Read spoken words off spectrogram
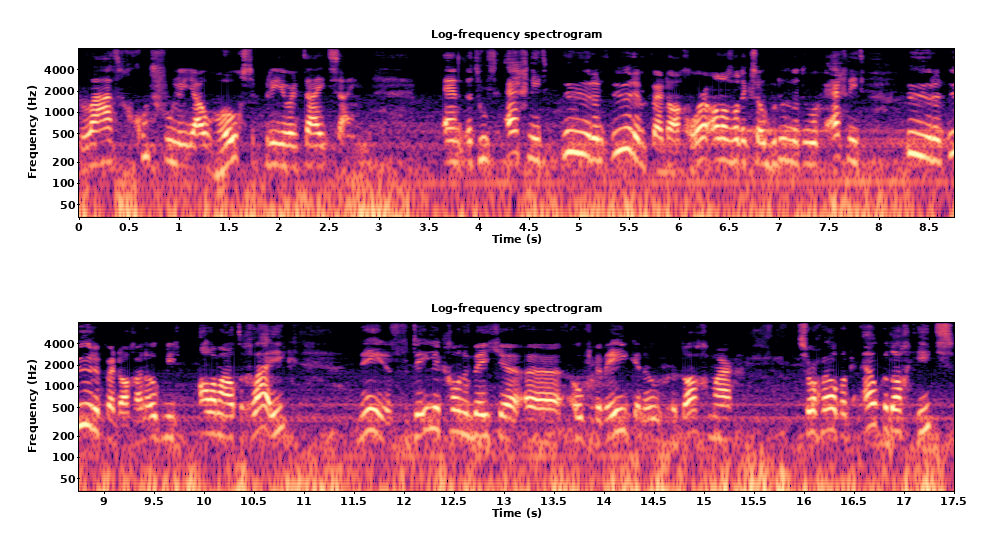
laat goed voelen jouw hoogste prioriteit zijn. En het hoeft echt niet uren, uren per dag hoor. Alles wat ik zo bedoel, dat doe ik echt niet uren, uren per dag. En ook niet allemaal tegelijk. Nee, dat verdeel ik gewoon een beetje uh, over de week en over de dag. Maar zorg wel dat ik elke dag iets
